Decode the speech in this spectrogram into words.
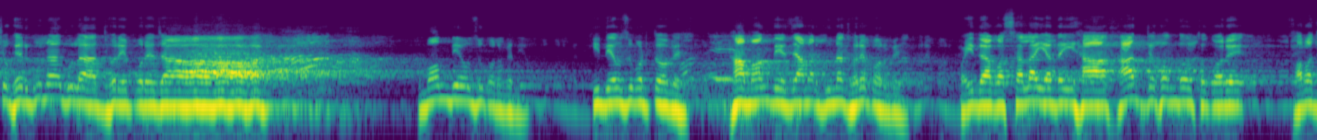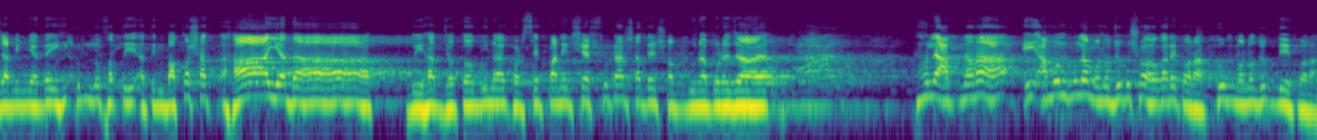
চোখের গুণাগুলা ঝরে পড়ে যায়। মন দিয়ে উজু করবেন। কি দিয়ে উজু করতে হবে? হ্যাঁ মন দিয়ে, যে আমার গুণা ঝরে পড়বে। ওইদা গসালা ইয়াদাই হা হাত যখন দৌত করে খরজা মিন ইয়াদাইহি কুল্লু খাতিআতিন বাতাসাত, হা ইয়াদা। দুই হাত যত গুনাহ করছে, পানির শেষ ফুটার সাথে সব গুনাহ পড়ে যায়। তাহলে আপনারা এই আমলগুলা মনোযোগ সহকারে করা, খুব মনোযোগ দিয়ে করা।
